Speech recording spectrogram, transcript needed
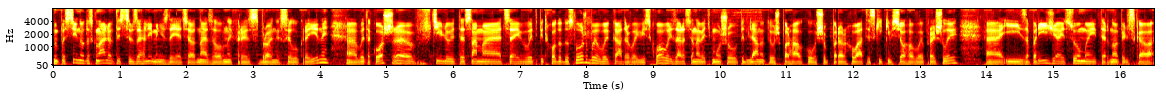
Ну, постійно вдосконалюватись, це взагалі мені здається одна з головних рис збройних сил України. Ви також е, втілюєте саме цей вид підходу до служби. Ви кадровий військовий. Зараз я навіть мушу підглянути у шпаргалку, щоб перерахувати, скільки всього ви пройшли. Е, І Запоріжжя, і Суми, і Тернопільська,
